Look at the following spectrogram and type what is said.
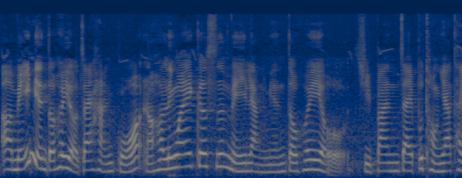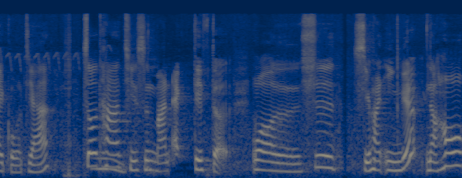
啊、每一年都会有在韩国，然后另外一个是每两年都会有举办在不同亚太国家。所以它其实蛮 active 的。我是喜欢音乐，然后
